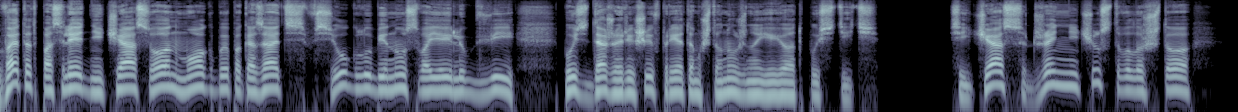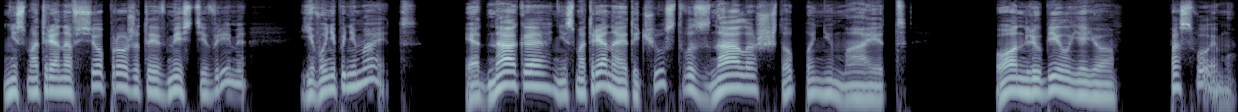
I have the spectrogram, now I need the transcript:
в этот последний час, он мог бы показать всю глубину своей любви, пусть даже решив при этом, что нужно ее отпустить. Сейчас Дженни чувствовала, что несмотря на все прожитое вместе время, его не понимает. И однако, несмотря на это чувство, знала, что понимает. Он любил ее по-своему.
